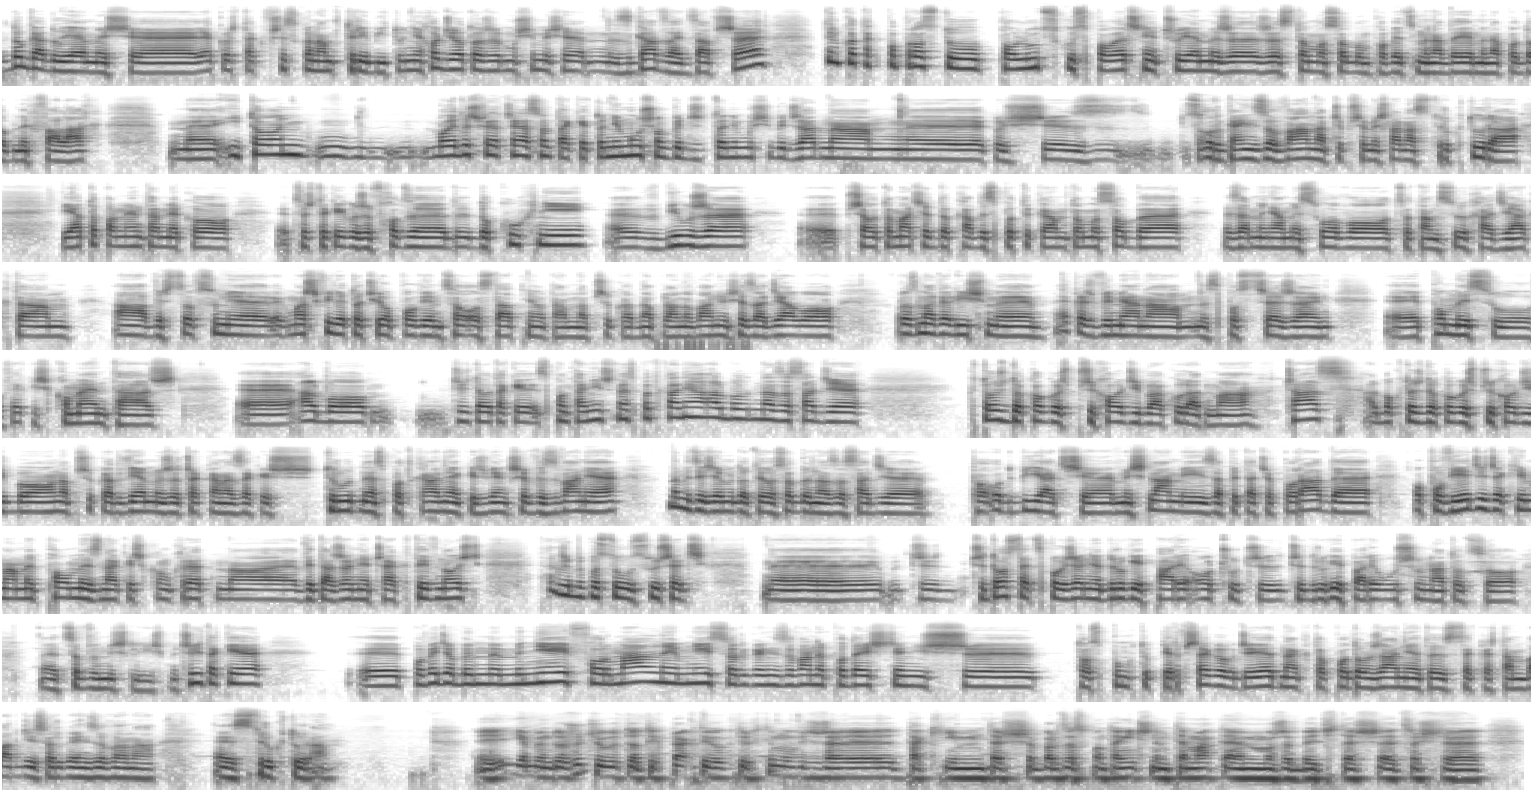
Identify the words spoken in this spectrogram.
dogadujemy się, jakoś tak wszystko nam trybi. Tu nie chodzi o to, że musimy się zgadzać zawsze, tylko tak po prostu po ludzku, społecznie czujemy, że, że z tą osobą powiedzmy nadajemy na podobnych falach i to moje doświadczenia są takie, to nie muszą być, to nie musi być żadna e, jakoś zorganizowana czy przemyślana struktura. Ja to pamiętam jako coś takiego, że wchodzę do kuchni e, w biurze, E, przy automacie do kawy spotykam tą osobę, zamieniamy słowo, co tam słychać, jak tam. A wiesz co, w sumie, jak masz chwilę, to ci opowiem, co ostatnio tam na przykład na planowaniu się zadziało. Rozmawialiśmy, jakaś wymiana spostrzeżeń, e, pomysłów, jakiś komentarz, e, albo, czyli to takie spontaniczne spotkania, albo na zasadzie ktoś do kogoś przychodzi, bo akurat ma czas, albo ktoś do kogoś przychodzi, bo na przykład wiemy, że czeka nas jakieś trudne spotkanie, jakieś większe wyzwanie, no więc jedziemy do tej osoby na zasadzie poodbijać się myślami, zapytać o poradę, opowiedzieć, jaki mamy pomysł na jakieś konkretne wydarzenie czy aktywność, tak żeby po prostu usłyszeć, e, czy, czy dostać spojrzenie drugiej pary oczu, czy, czy drugiej pary uszu na to, co, co wymyśliliśmy. Czyli takie powiedziałbym, mniej formalne i mniej zorganizowane podejście niż y, to z punktu pierwszego, gdzie jednak to podążanie to jest jakaś tam bardziej zorganizowana y, struktura. Ja bym dorzucił do tych praktyk, o których ty mówisz, że takim też bardzo spontanicznym tematem może być też coś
